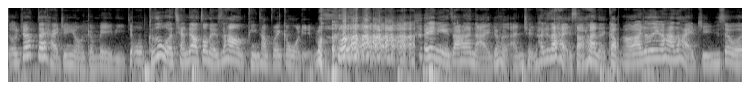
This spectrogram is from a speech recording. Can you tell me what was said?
我觉得对海军有一个魅力，就我，可是我强调重点是他们平常不会跟我联络，而且你也知道他在哪里就很安全，他就在海上，他能干嘛？好啦，就是因为他是海军，所以我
